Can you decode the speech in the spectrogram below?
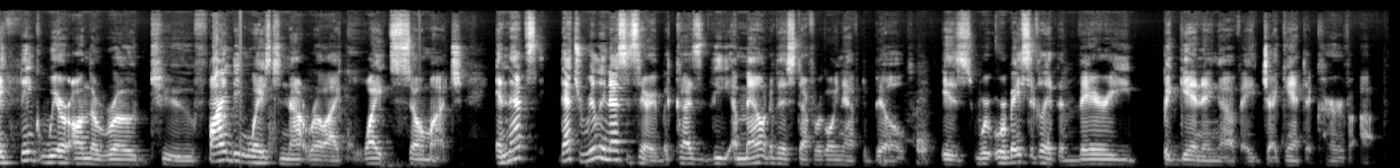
I think we're on the road to finding ways to not rely quite so much. And that's that's really necessary because the amount of this stuff we're going to have to build is we're, we're basically at the very beginning of a gigantic curve up.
